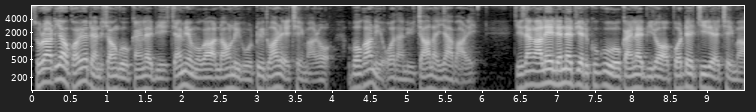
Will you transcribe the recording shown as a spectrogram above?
ဆိုရာတယောက်ခေါင်းရွက်တံတစ်ချောင်းကိုကင်လိုက်ပြီးကျမ်းမြေမော်ကအလောင်းတွေကိုတွေ့သွားတဲ့အချိန်မှာတော့အပေါ်ကနေအော်တန်တွေကြားလိုက်ရပါတယ်ဂျေဆန်ကလည်းလက်နက်ပြက်တစ်ခုခုကိုကင်လိုက်ပြီးတော့အပေါ်တက်ကြည့်တဲ့အချိန်မှာ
